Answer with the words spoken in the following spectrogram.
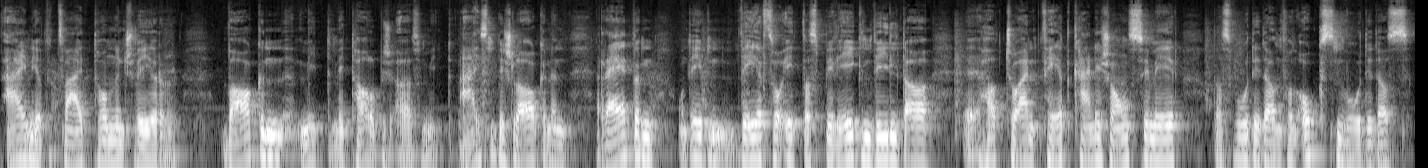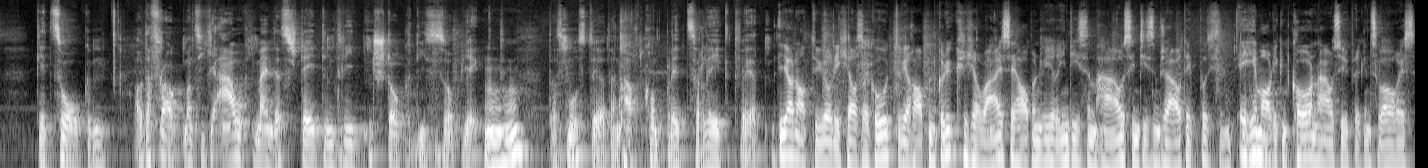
eine oder zwei Tonnen schwerer Wagen mit Metall, also mit eisenbeschlagenen Rädern und eben wer so etwas bewegen will, da äh, hat schon ein Pferd keine Chance mehr. Das wurde dann von Ochsen wurde das gezogen. Aber da fragt man sich auch, ich meine, das steht im dritten Stock, dieses Objekt. Mhm. Das musste ja dann auch komplett zerlegt werden. Ja, natürlich. Also gut, wir haben glücklicherweise haben wir in diesem Haus, in diesem Schaudepot, im ehemaligen Kornhaus übrigens war es,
